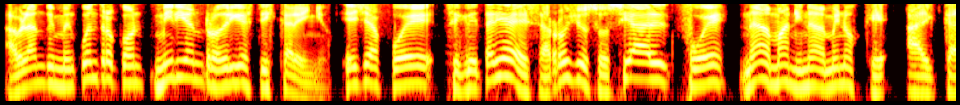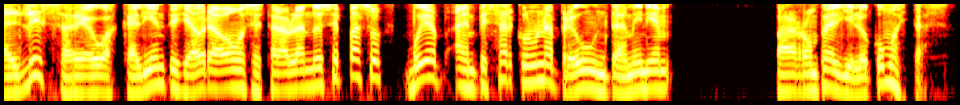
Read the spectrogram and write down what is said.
hablando y me encuentro con Miriam Rodríguez Tiscareño. Ella fue secretaria de Desarrollo Social, fue nada más ni nada menos que alcaldesa de Aguascalientes y ahora vamos a estar hablando de ese paso. Voy a, empezar con una pregunta, Miriam, para romper el hielo. ¿Cómo estás?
